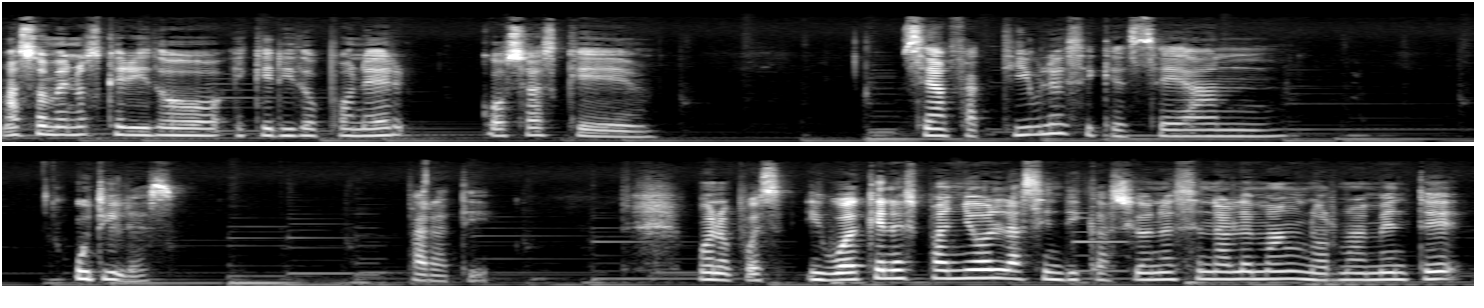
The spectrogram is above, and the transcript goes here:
más o menos querido, he querido poner cosas que sean factibles y que sean útiles para ti. Bueno, pues igual que en español, las indicaciones en alemán normalmente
